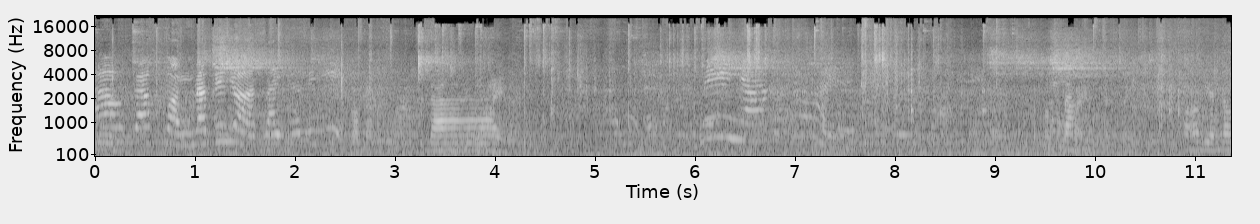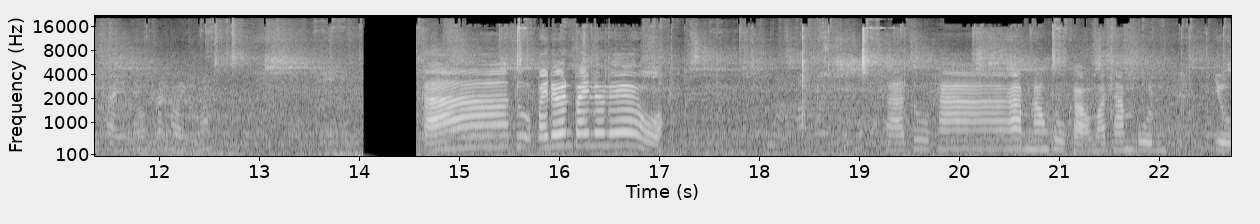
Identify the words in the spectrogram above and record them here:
เอากระป๋องแล้วก็หยอดใส่อันนี้เราแป๊บนึงมาได้นี่ไงต้งใส่เอาเหรียญเราใส่ให้สักหน่อยนะ เดินไปเร็วๆ สาธุครับน้องภูเขามาทำบุญ อยู่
